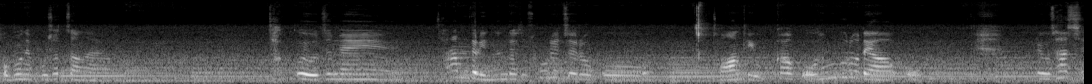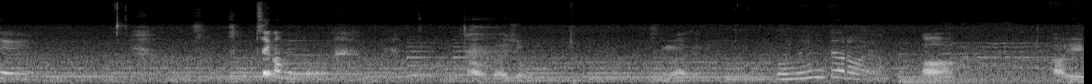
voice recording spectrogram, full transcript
저번에 보셨잖아요. 자꾸 요즘에 사람들 있는 데서 소리 지르고 저한테 욕하고 함부로 대하고 그리고 사실 솔직함도 아우, 나 이제 정말하세요. 너무 힘들어요. 아, 아, 예.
